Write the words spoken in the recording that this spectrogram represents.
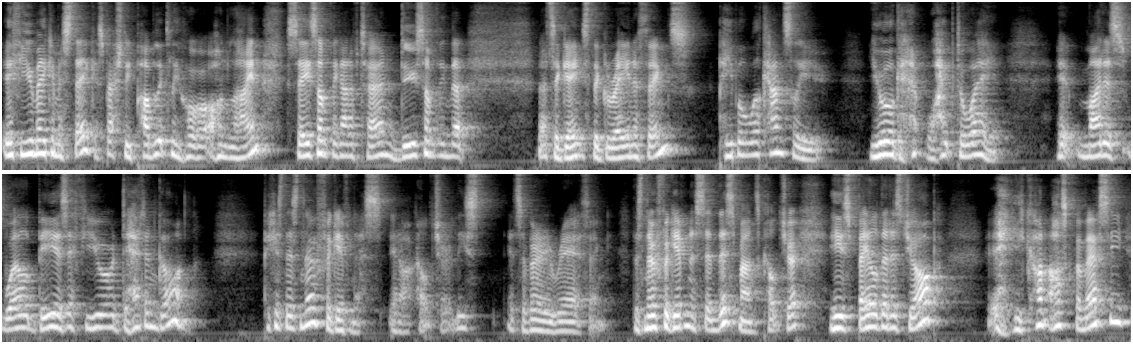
If you make a mistake, especially publicly or online, say something out of turn, do something that that's against the grain of things, people will cancel you. You will get wiped away. It might as well be as if you're dead and gone. Because there's no forgiveness in our culture. At least it's a very rare thing. There's no forgiveness in this man's culture. He's failed at his job. He can't ask for mercy.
